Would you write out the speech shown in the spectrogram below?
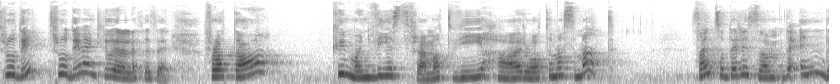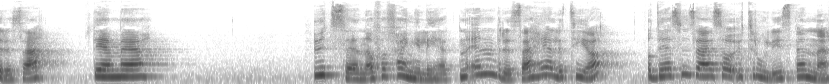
Frodig. Frodig var egentlig ordet jeg lette etter. For at da kunne man vist frem at vi har råd til masse mat. Så det, liksom, det endrer seg. Det med utseendet og forfengeligheten endrer seg hele tida. Og det syns jeg er så utrolig spennende.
